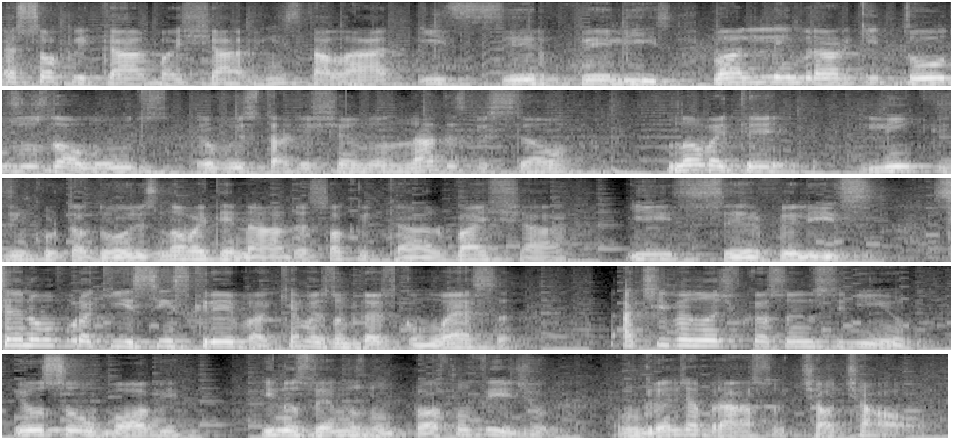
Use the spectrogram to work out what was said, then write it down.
é só clicar, baixar, instalar e ser feliz. Vale lembrar que todos os downloads eu vou estar deixando na descrição, não vai ter links encurtadores, não vai ter nada, é só clicar, baixar e ser feliz. Se é novo por aqui, se inscreva, quer mais novidades como essa? Ative as notificações no sininho. Eu sou o Bob e nos vemos no próximo vídeo. Um grande abraço, tchau tchau.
